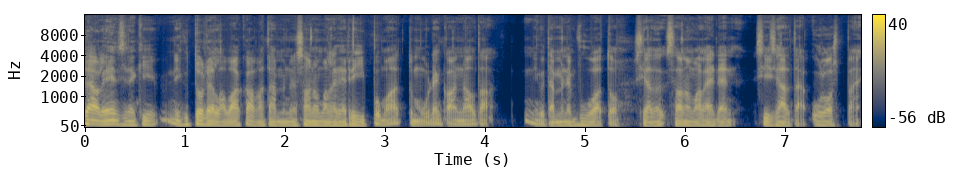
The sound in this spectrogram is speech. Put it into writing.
Tämä oli ensinnäkin niin kuin todella vakava tämmöinen sanomalehden riippumattomuuden kannalta niin kuin tämmöinen vuoto sieltä sanomalehden sisältä ulospäin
